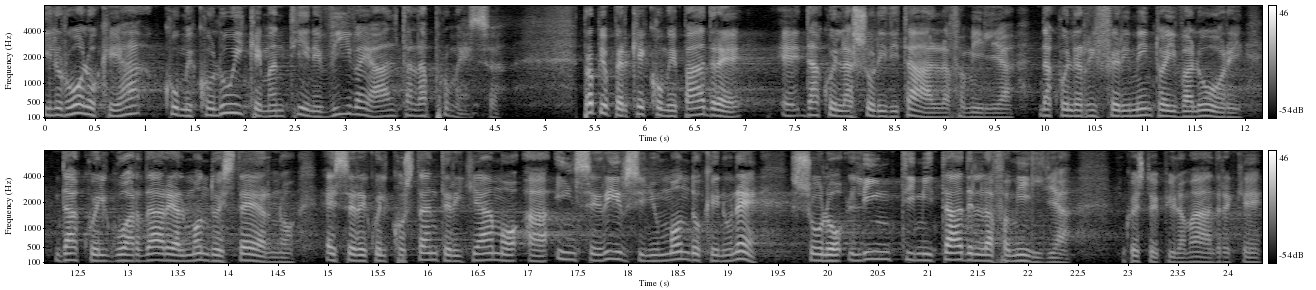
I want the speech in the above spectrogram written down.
il ruolo che ha come colui che mantiene viva e alta la promessa. Proprio perché come padre eh, dà quella solidità alla famiglia, dà quel riferimento ai valori, dà quel guardare al mondo esterno, essere quel costante richiamo a inserirsi in un mondo che non è solo l'intimità della famiglia, in questo è più la madre che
